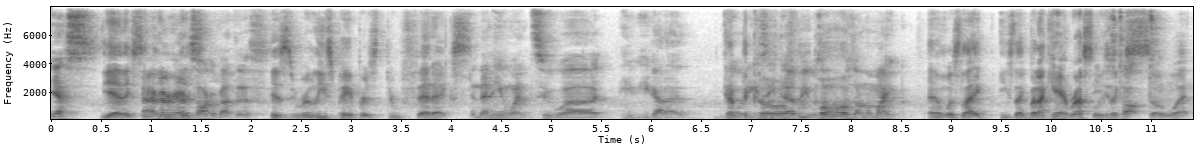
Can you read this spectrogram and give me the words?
Yes. Yeah, they I sent him remember him his, talk about this. his release papers through FedEx. And then he went to uh he, he got a Got the call ECW, from was on, Paul. was on the mic. and was like, he's like, but I can't wrestle. He he's like, talked. so what?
